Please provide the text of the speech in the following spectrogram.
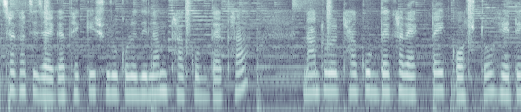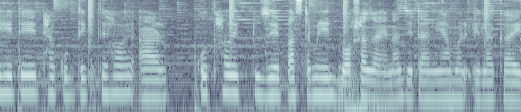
কাছাকাছি জায়গা থেকে শুরু করে দিলাম ঠাকুর দেখা। নাটোরে ঠাকুর দেখার একটাই কষ্ট, হেঁটে হেঁটে ঠাকুর দেখতে হয় আর কোথাও একটু যে পাঁচটা মিনিট বসা যায় না, যেটা আমি আমার এলাকায়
